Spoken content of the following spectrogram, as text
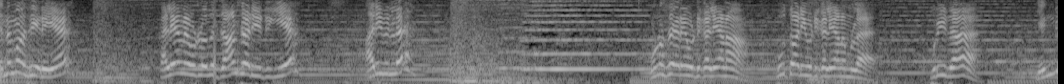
என்னம்மா செய்யறீங்க கல்யாண வீட்டில் வந்து டான்ஸ் ஆடிட்டு இருக்கீங்க? அறிவில்ல குணசேகரன் வீட்டு கல்யாணம். கூத்தாடி வீட்டு கல்யாணம்ல. புரியுதா? எங்க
